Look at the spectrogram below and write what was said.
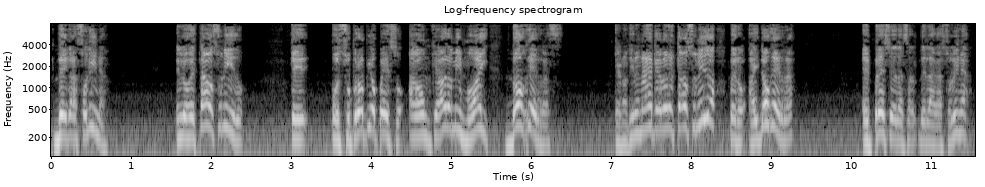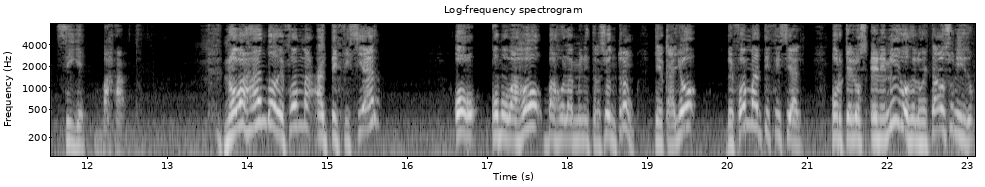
de gasolina en los Estados Unidos que por su propio peso, aunque ahora mismo hay dos guerras, que no tienen nada que ver Estados Unidos, pero hay dos guerras, el precio de la, gasolina sigue bajando. No bajando de forma artificial o como bajó bajo la administración Trump, que cayó de forma artificial porque los enemigos de los Estados Unidos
